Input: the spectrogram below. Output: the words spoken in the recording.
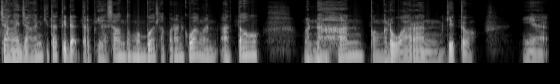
jangan-jangan kita tidak terbiasa untuk membuat laporan keuangan atau menahan pengeluaran gitu. Ya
